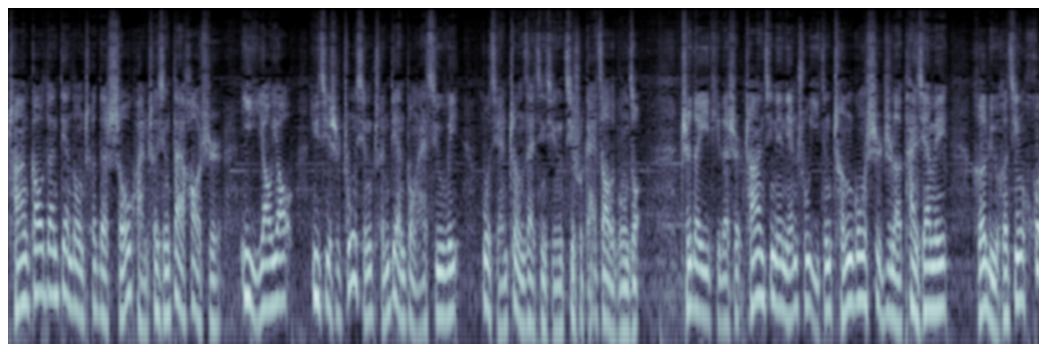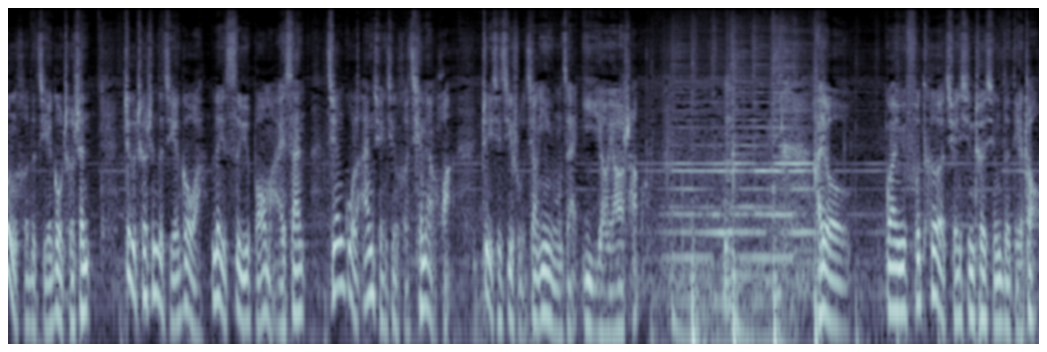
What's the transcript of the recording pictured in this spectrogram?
长安高端电动车的首款车型代号是 E 幺幺，预计是中型纯电动 SUV，目前正在进行技术改造的工作。值得一提的是，长安今年年初已经成功试制了碳纤维和铝合金混合的结构车身。这个车身的结构啊，类似于宝马 i3，兼顾了安全性和轻量化。这些技术将应用在 E 幺幺上。还有。关于福特全新车型的谍照，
